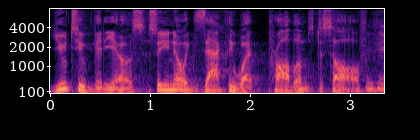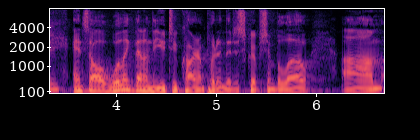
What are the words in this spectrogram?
YouTube videos so you know exactly what problems to solve. Mm-hmm. And so we'll link that on the YouTube card and put in the description below. Um,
